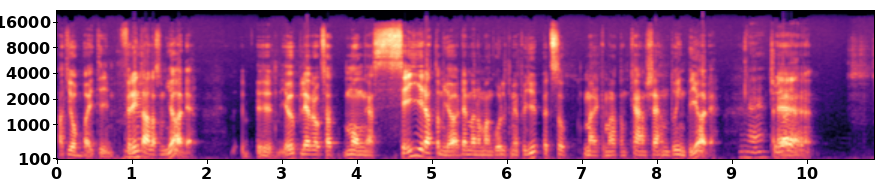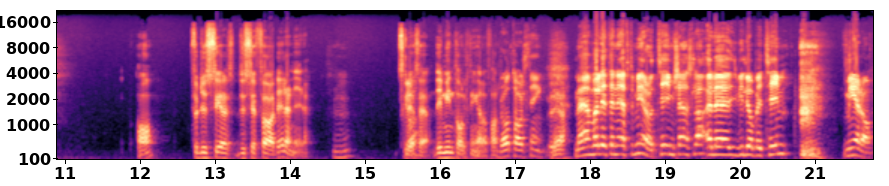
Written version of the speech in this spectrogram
att jobba i team. För det är inte alla som gör det. Eh, Jag upplever också att många säger att de gör det men om man går lite mer på djupet så märker man att de kanske ändå inte gör det. Nej, tror jag Eh, det. Ja, för du ser, du ser fördelen i det. Skulle jag Bra. säga. Det är min tolkning i alla fall. Bra tolkning. Ja. Men vad letar ni efter mer då? Teamkänsla? Eller vill jobba i team? Mer då?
